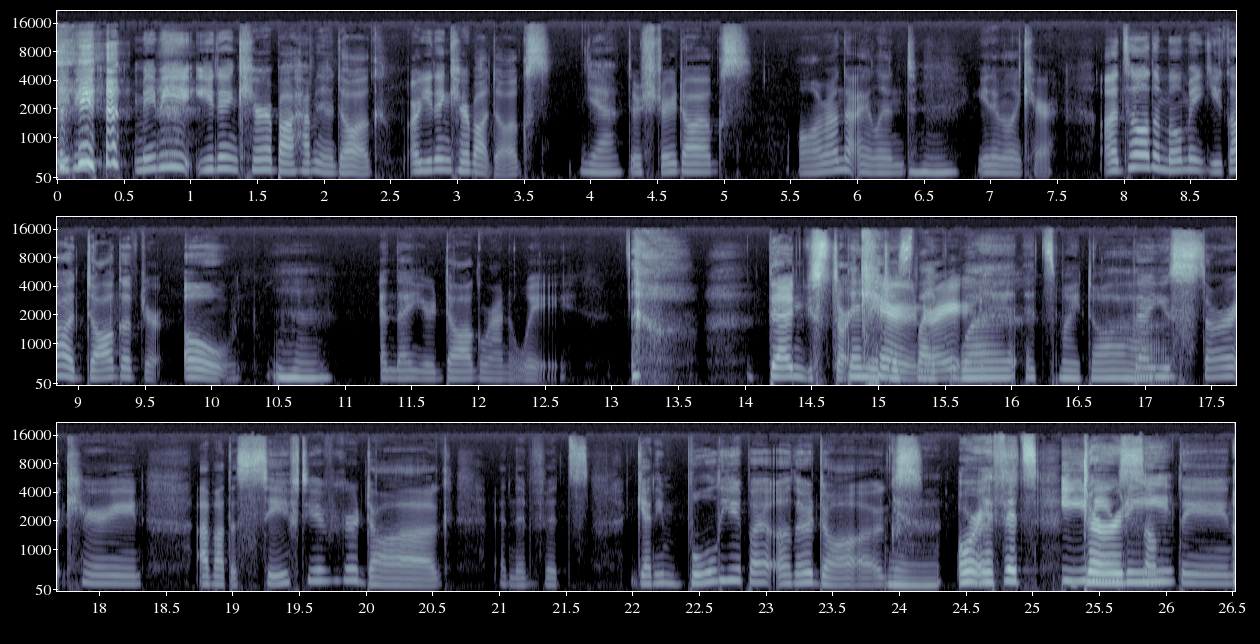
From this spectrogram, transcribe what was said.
maybe maybe you didn't care about having a dog or you didn't care about dogs yeah. there's stray dogs all around the island Mm-hmm. you didn't really care until the moment you got a dog of your own Mm-hmm. and then your dog ran away then you start Then caring just like, right what? It's my dog. then you start caring about the safety of your dog and if it's getting bullied by other dogs yeah. Or, or if it's eating dirty. something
